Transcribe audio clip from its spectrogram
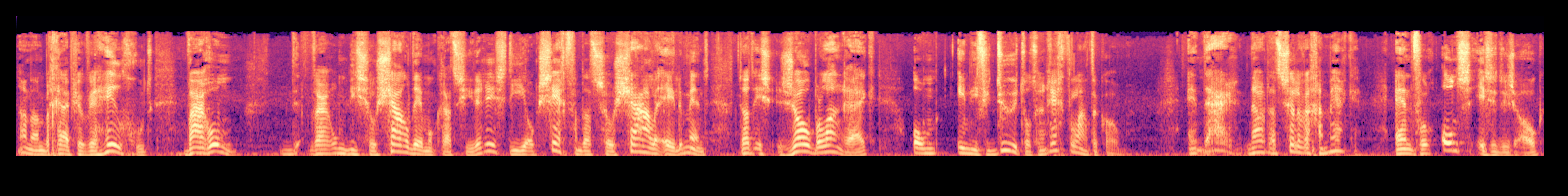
nou, dan begrijp je ook weer heel goed... waarom, de- waarom die sociaaldemocratie er is. Die ook zegt van dat sociale element. Dat is zo belangrijk om individuen tot hun recht te laten komen. En daar, nou, dat zullen we gaan merken. En voor ons is het dus ook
